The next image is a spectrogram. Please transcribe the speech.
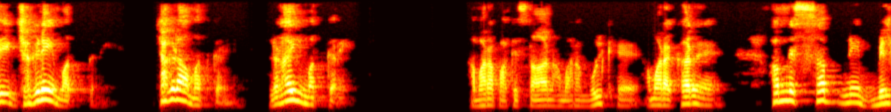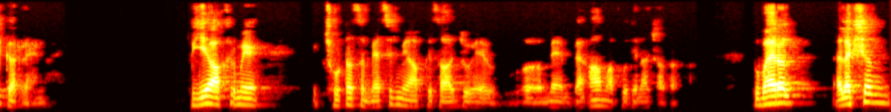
से झगड़े मत करें। झगड़ा मत करें। लड़ाई मत करें। हमारा पाकिस्तान, हमारा मुल्क है, हमारा घर है, हमने सबने मिलकर रहना है। तो ये आखिर में एक छोटा सा मैसेज में आपके साथ जो है मैं पैगाम आपको देना चाहता था। तो बहरहाल इलेक्शन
